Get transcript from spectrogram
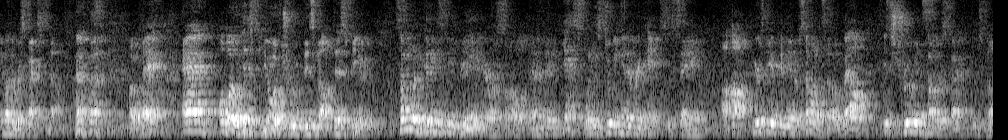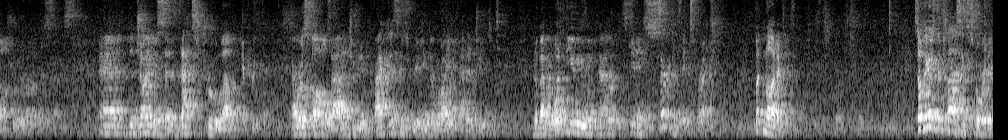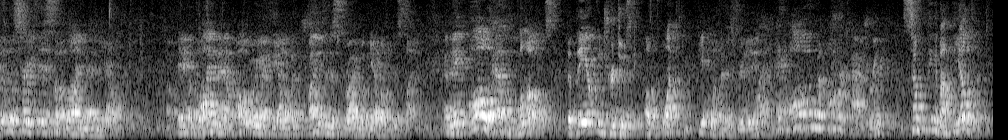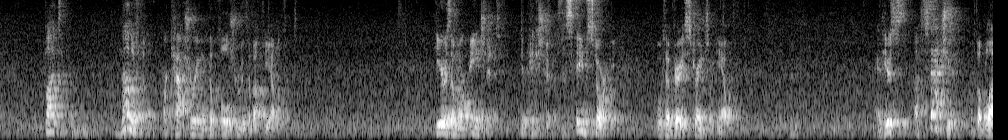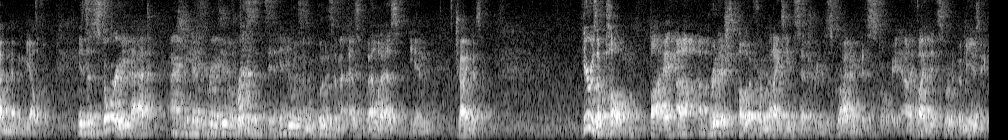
In other respects, no. okay? And although his view of truth is not this view, someone could easily read Aristotle and think, yes, what he's doing in every case is saying, aha, here's the opinion of so-and-so. Well, it's true in some respect, it's not true in other respects. And the Jaina says that's true about everything. Aristotle's attitude in practice is really the right attitude to take. No matter what view you encounter, it's getting certain things right, but not everything. So here's the classic story that illustrates this, the blind man and the elephant. Okay, the blind man all going up the elephant, trying to describe what the elephant is like. And they all have models that they are introducing of what the elephant is really like. And all of them are capturing something about the elephant. But none of them are capturing the full truth about the elephant. Here's a more ancient depiction of the same story, but with a very strange looking elephant. And here's a statue of the blind man and the elephant. It's a story that actually has a great deal of resonance in Hinduism and Buddhism as well as in Jainism. Here is a poem by a, a, British poet from the 19th century describing this story. I find it sort of amusing.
